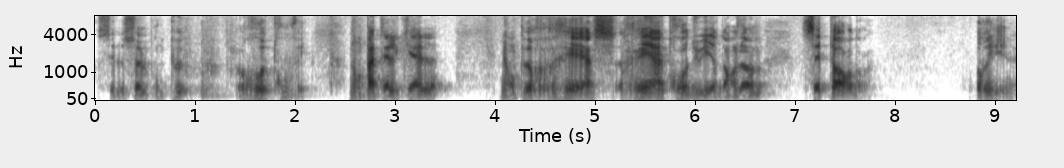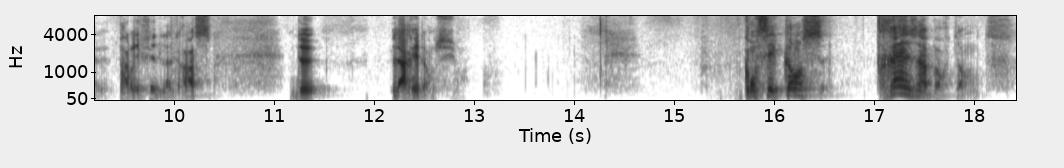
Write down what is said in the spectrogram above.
c'est le seul qu'on peut retrouver. Non pas tel quel, mais on peut réintroduire dans l'homme cet ordre originel, par l'effet de la grâce de la rédemption. Conséquence très importante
